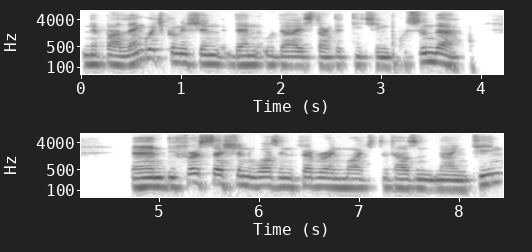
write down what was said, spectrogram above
Nepal Language Commission, then Uday started teaching Kusunda. And the first session was in February and March 2019,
